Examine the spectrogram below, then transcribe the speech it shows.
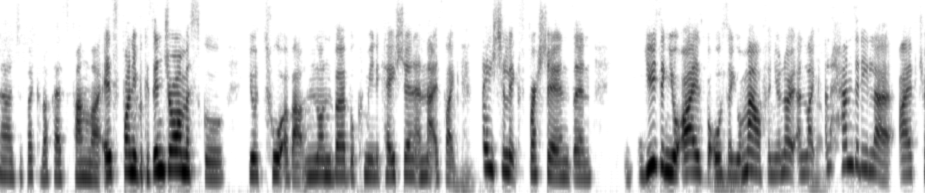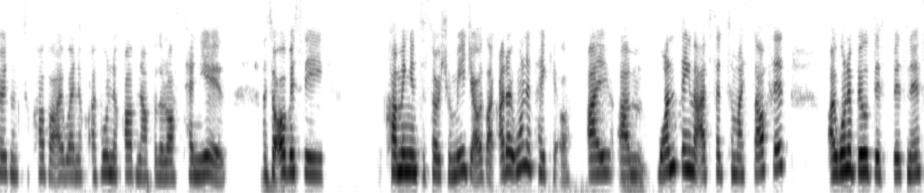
No, just like subhanallah. It's funny because in drama school, you're taught about non-verbal communication, and that is like mm-hmm. facial expressions and using your eyes, but also mm-hmm. your mouth and your nose. And like, yeah. alhamdulillah, I've chosen to cover. I wear, I've worn niqab now for the last 10 years. And mm-hmm. so obviously coming into social media, I was like, I don't want to take it off. I, um, mm-hmm. one thing that I've said to myself is I want to build this business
